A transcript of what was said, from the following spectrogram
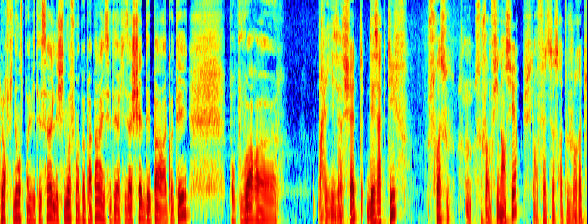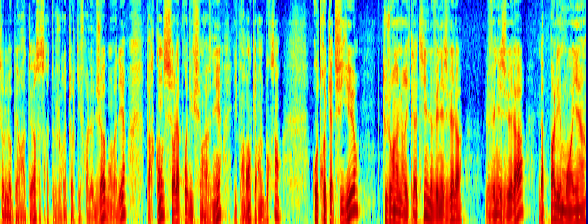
leurs finances pour éviter ça. Les Chinois font à peu près pareil, c'est-à-dire qu'ils achètent des parts à côté pour pouvoir... Euh, bah, ils achètent des actifs, soit sous, sous forme financière, puisqu'en fait, ce sera toujours Repsol l'opérateur, ce sera toujours Repsol qui fera le job, on va dire. Par contre, sur la production à venir, ils prendront 40%. Autre cas de figure, toujours en Amérique latine, le Venezuela. Le Venezuela n'a pas les moyens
